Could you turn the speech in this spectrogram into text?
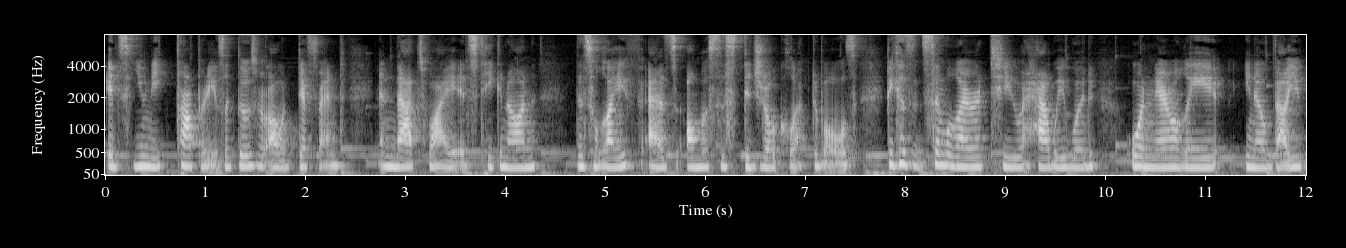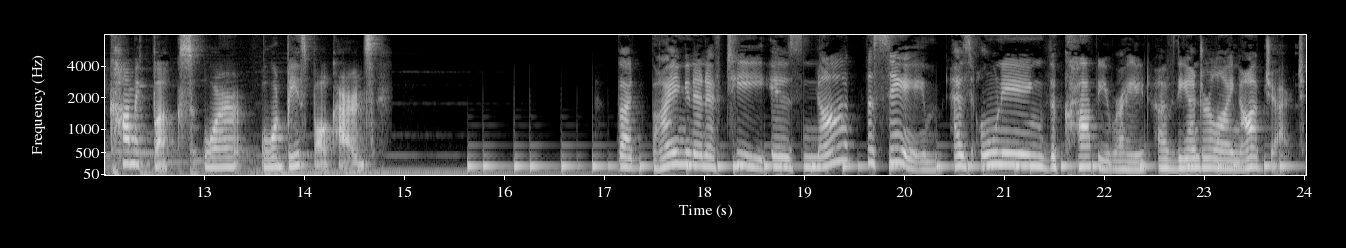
its unique properties, like those are all different. And that's why it's taken on this life as almost this digital collectibles because it's similar to how we would ordinarily, you know, value comic books or old baseball cards. But buying an NFT is not the same as owning the copyright of the underlying object.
